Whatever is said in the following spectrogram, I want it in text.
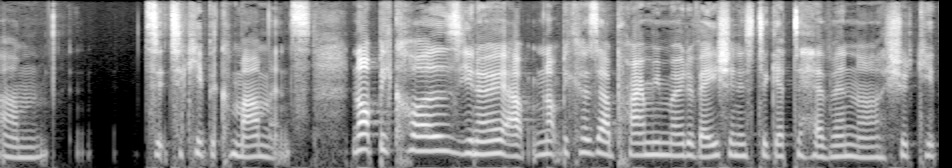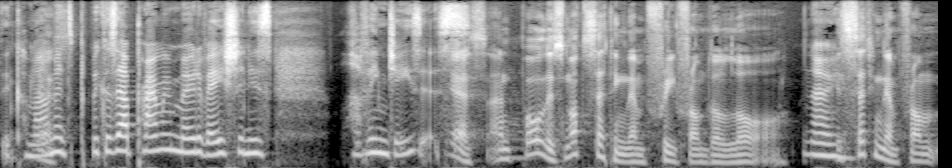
um, to, to keep the commandments. Not because, you know, our, not because our primary motivation is to get to heaven or should keep the commandments, but because our primary motivation is loving Jesus. Yes, and Paul is not setting them free from the law. No. He's setting them from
